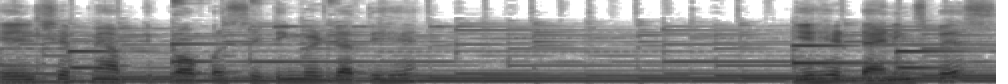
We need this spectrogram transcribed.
एल शेप में आपकी प्रॉपर सीटिंग बैठ जाती है। ये है डाइनिंग स्पेस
